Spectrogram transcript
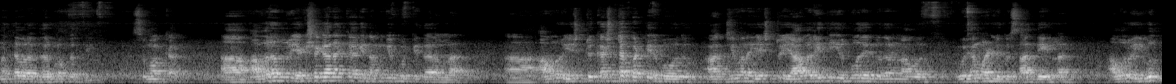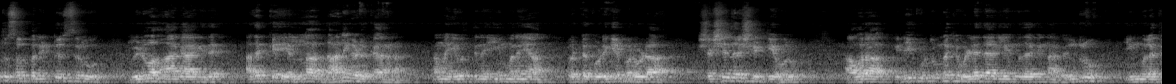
ಮತ್ತೆ ಅವರ ಧರ್ಮಪತಿ ಸುಮಕ್ಕ ಅವರನ್ನು ಯಕ್ಷಗಾನಕ್ಕಾಗಿ ನಮಗೆ ಕೊಟ್ಟಿದ್ದಾರಲ್ಲ ಅವರು ಎಷ್ಟು ಕಷ್ಟಪಟ್ಟಿರಬಹುದು ಆ ಜೀವನ ಎಷ್ಟು ಯಾವ ರೀತಿ ಇರ್ಬೋದು ಎಂಬುದನ್ನು ನಾವು ಊಹೆ ಮಾಡಲಿಕ್ಕೂ ಸಾಧ್ಯ ಇಲ್ಲ. ಅವರು ಇವತ್ತು ಸ್ವಲ್ಪ ನಿಟ್ಟುಸಿರು ಬಿಡುವ ಹಾಗಾಗಿದೆ. ಅದಕ್ಕೆ ಎಲ್ಲ ದಾನಿಗಳು ಕಾರಣ. ನಮ್ಮ ಇವತ್ತಿನ ಈ ಮನೆಯ ದೊಡ್ಡ ಕೊಡುಗೆ ಬರೋಡ ಶಶಿಧರ್ ಶೆಟ್ಟಿ ಅವರು ಅವರ ಇಡೀ ಕುಟುಂಬಕ್ಕೆ ಒಳ್ಳೆಯದಾಗಲಿ ಎಂಬುದಾಗಿ ನಾವೆಲ್ಲರೂ ಈ ಮೂಲಕ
